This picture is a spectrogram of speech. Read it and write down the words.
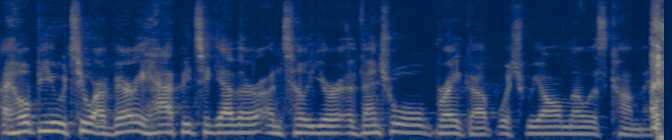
I hope you two are very happy together until your eventual breakup, which we all know is coming.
